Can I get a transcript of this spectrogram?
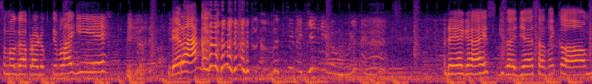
Semoga produktif lagi. Berak. sih lagi nih nungguin aja Udah ya guys, gitu aja. Assalamualaikum.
